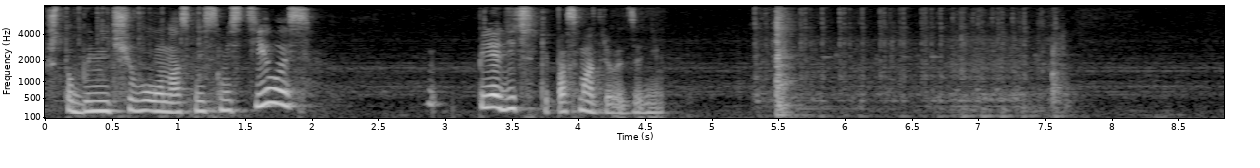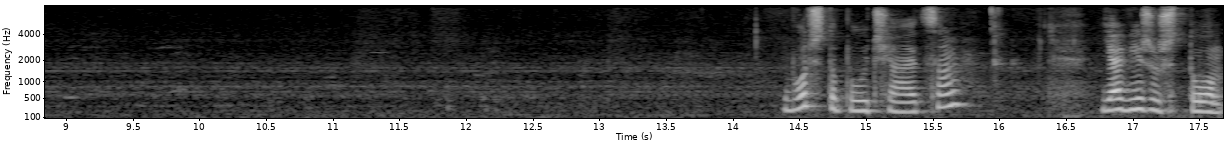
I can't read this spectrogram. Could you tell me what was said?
чтобы ничего у нас не сместилось. Периодически посматривать за ним. Вот что получается. Я вижу, что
